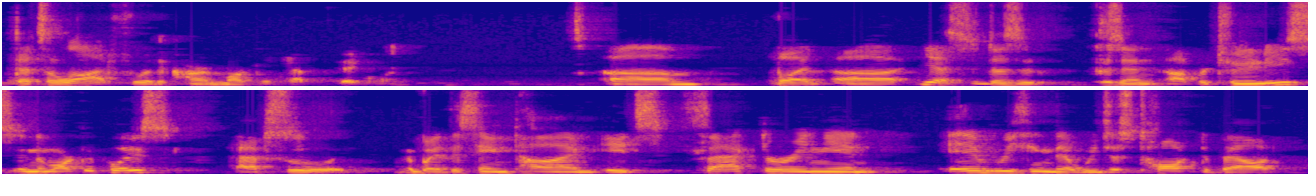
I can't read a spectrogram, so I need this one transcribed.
that's a lot for the current market cap of Bitcoin. Um, but uh, yes, does it present opportunities in the marketplace? Absolutely. But at the same time, it's factoring in everything that we just talked about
